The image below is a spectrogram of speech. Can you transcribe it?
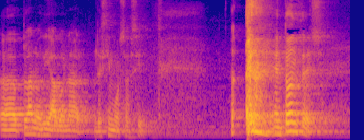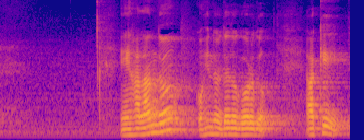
eh, plano diagonal, decimos así. Entonces, inhalando, cogiendo el dedo gordo, aquí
